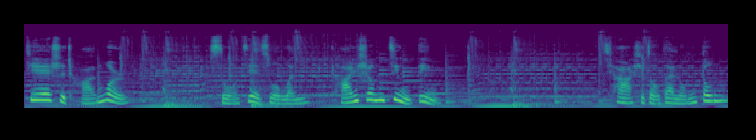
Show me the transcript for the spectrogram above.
皆是禅味儿。所见所闻，禅声静定，恰是走在隆冬。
